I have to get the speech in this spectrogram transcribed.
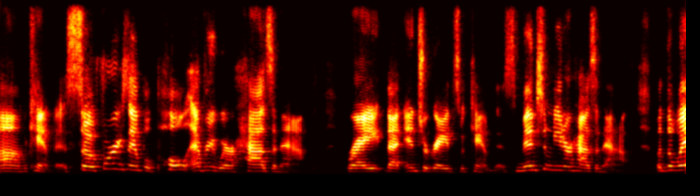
um, Canvas. So for example, Poll Everywhere has an app right, that integrates with Canvas. Mentimeter has an app, but the way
